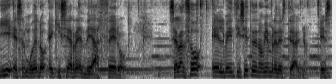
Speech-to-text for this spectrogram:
y es el modelo XR de acero. Se lanzó el 27 de noviembre de este año. Es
